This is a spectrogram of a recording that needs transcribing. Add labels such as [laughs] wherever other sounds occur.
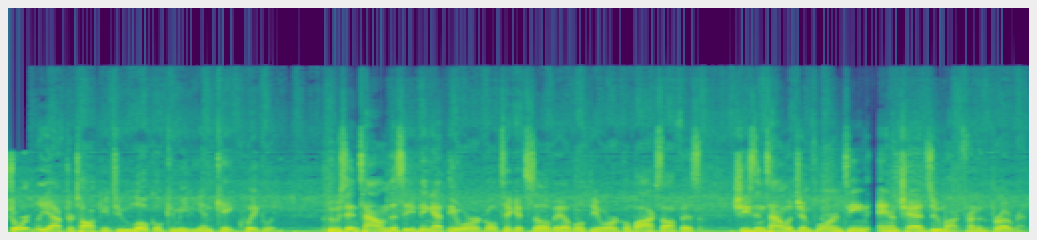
shortly after talking to local comedian Kate Quigley, who's in town this evening at the Oracle. Tickets still available at the Oracle box office. She's in town with Jim Florentine and Chad Zumock, friend of the program.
